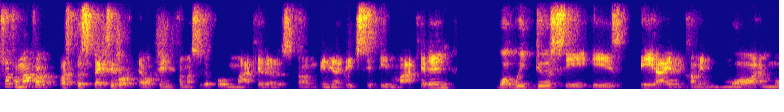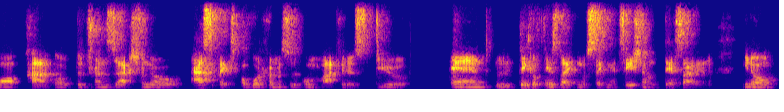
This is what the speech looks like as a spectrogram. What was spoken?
So, from our perspective of helping pharmaceutical marketers um, in HCP marketing, what we do see is AI becoming more and more part of the transactional aspects of what pharmaceutical marketers do and think of things like you know segmentation, deciling. You know,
